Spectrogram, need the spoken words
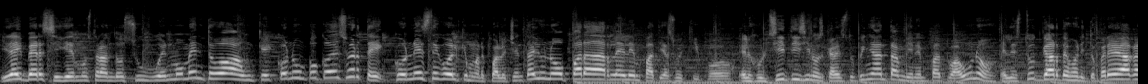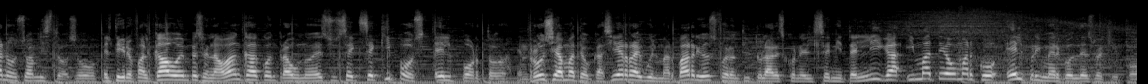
Y David sigue mostrando su buen momento, aunque con un poco de suerte, con este gol que marcó al 81 para darle el empate a su equipo. El Hull City sin Oscar Estupiñán también empató a uno. El Stuttgart de Juanito Perea ganó su amistoso. El Tigre Falcao empezó en la banca contra uno de sus ex equipos, el Porto. En Rusia, Mateo Casierra y Wilmar Barrios fueron titulares con el Zenit en Liga y Mateo marcó el primer gol de su equipo.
